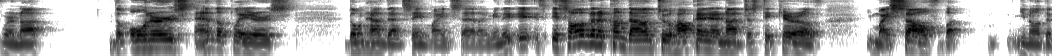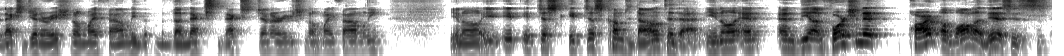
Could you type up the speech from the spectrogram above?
we're not. The owners and the players don't have that same mindset. I mean, it, it's it's all gonna come down to how can I not just take care of, myself, but you know the next generation of my family, the, the next next generation of my family. You know, it, it, it just it just comes down to that. You know, and and the unfortunate part of all of this is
